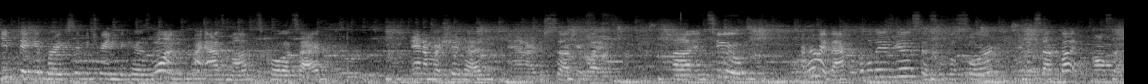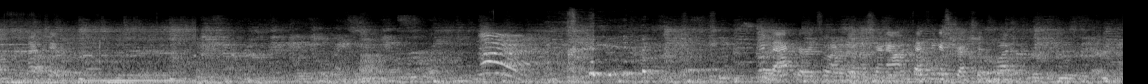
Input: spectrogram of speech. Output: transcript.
Keep taking breaks in between because one, my asthma, it's cold outside, and I'm a shithead, and I just suck at life. Uh, and two, I hurt my back a couple days ago, so it's a little sore, and a stuck butt also, that too. my back hurts when I'm doing this right now. I think I stretched it too much.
